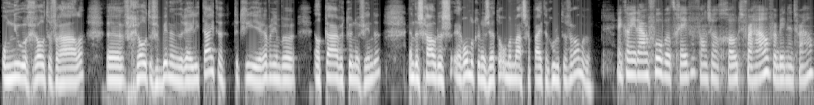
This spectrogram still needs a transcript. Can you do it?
om nieuwe grote verhalen, eh, grote verbindende realiteiten te creëren. Waarin we elkaar weer kunnen vinden en de schouders eronder kunnen zetten om de maatschappij ten goede te veranderen. en kan je daar een voorbeeld geven van zo'n groot verhaal, verbindend verhaal?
